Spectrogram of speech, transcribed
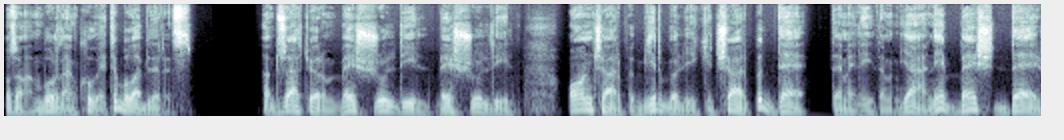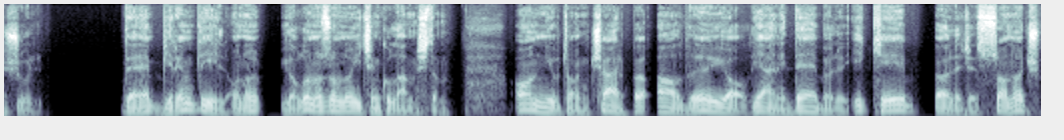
O zaman buradan kuvveti bulabiliriz. Ha, düzeltiyorum, 5 joule değil, 5 joule değil. 10 çarpı 1 bölü 2 çarpı d demeliydim. Yani 5 d joule. D birim değil, onu yolun uzunluğu için kullanmıştım. 10 Newton çarpı aldığı yol, yani d bölü 2 Böylece sonuç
